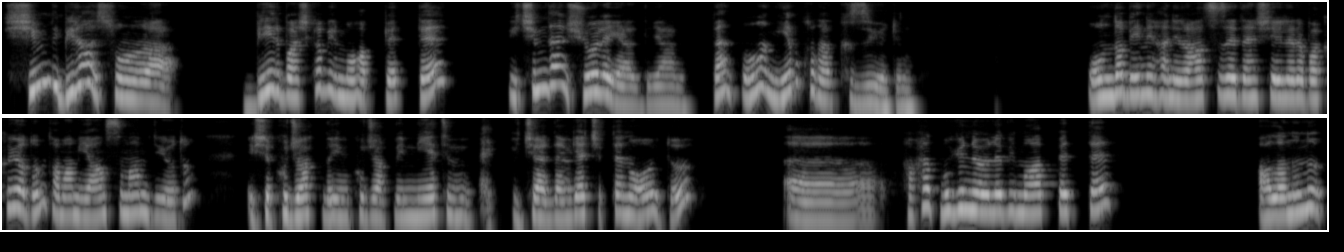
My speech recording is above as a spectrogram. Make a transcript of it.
Şimdi bir ay sonra bir başka bir muhabbette içimden şöyle geldi yani. Ben ona niye bu kadar kızıyordum? Onda beni hani rahatsız eden şeylere bakıyordum. Tamam yansımam diyordum. İşte kucaklayayım kucaklayayım niyetim içeriden gerçekten oydu. Eee, fakat bugün öyle bir muhabbette alanını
